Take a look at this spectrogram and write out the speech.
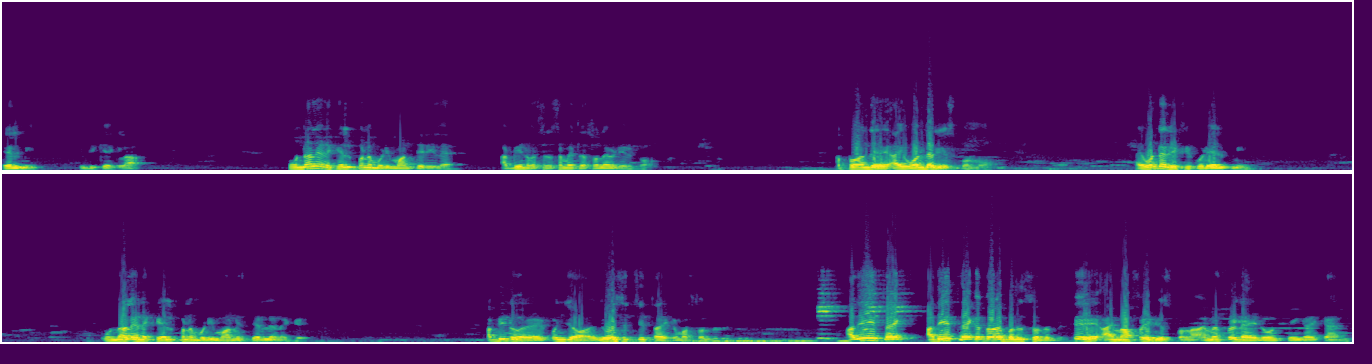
tell me இப்படி கேட்கலாம். உன்னால் எனக்கு ஹெல்ப் பண்ண முடியுமான்னு தெரியல அப்படின்னு நம்ம சில சமயத்தில் சொல்ல வேண்டியிருக்கும். அப்போ வந்து ஐ ஒண்டர் யூஸ் பண்ணுவோம். I wonder if you could help me உன்னால் எனக்கு ஹெல்ப் பண்ண முடியுமான்னு தெரியல எனக்கு. அப்படின்னு ஒரு கொஞ்சம் யோசிச்சு தயக்கமாக சொல்றது. அதே தயக் அதே தயக்கத்தோட பதில் சொல்றதுக்கு ஐ எம் அஃப்ரைட் யூஸ் பண்ணலாம். I am afraid I don't think I can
